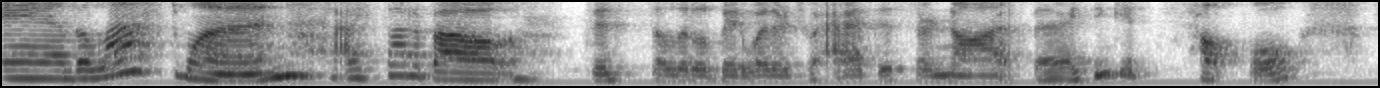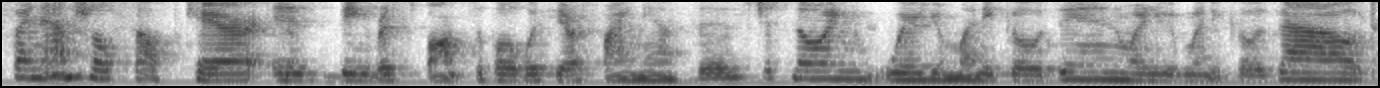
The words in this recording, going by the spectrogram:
And the last one, I thought about this a little bit, whether to add this or not, but I think it's helpful. Financial self care is being responsible with your finances, just knowing where your money goes in, when your money goes out,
